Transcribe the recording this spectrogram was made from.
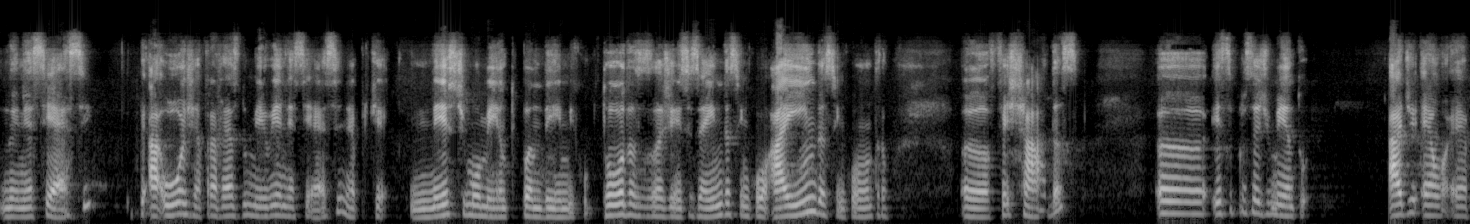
no INSS, hoje através do meu INSS, né, porque neste momento pandêmico todas as agências ainda se, ainda se encontram uh, fechadas. Uh, esse procedimento é um, é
